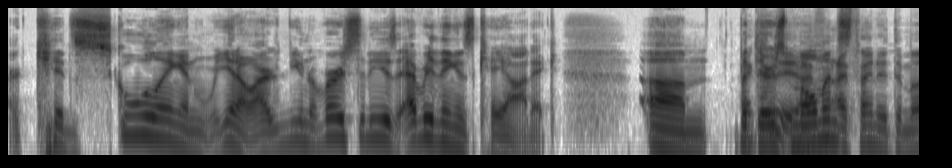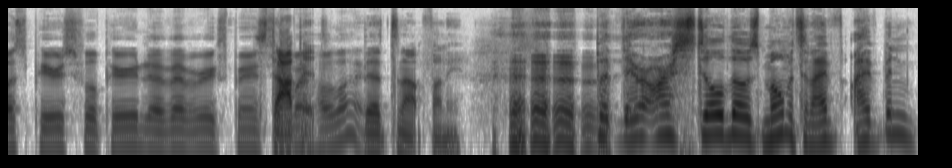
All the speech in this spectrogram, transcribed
our kids' schooling, and you know our universities. Everything is chaotic. Um, but there's Actually, I f- moments. I, find it the most peaceful period I've ever experienced Stop in my it. whole life. That's not funny. but there are still those moments, and I've I've been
